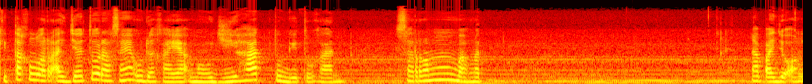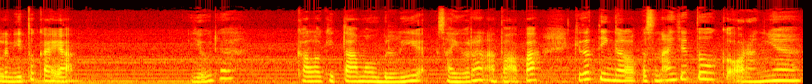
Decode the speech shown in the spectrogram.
Kita keluar aja tuh rasanya udah kayak mau jihad tuh gitu kan. Serem banget. Nah pajak online itu kayak ya udah kalau kita mau beli sayuran atau apa kita tinggal pesen aja tuh ke orangnya.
